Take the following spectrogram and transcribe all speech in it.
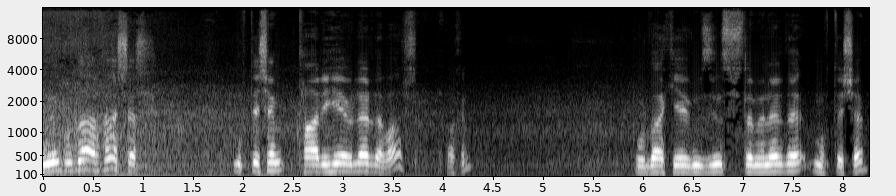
Şimdi burada arkadaşlar muhteşem tarihi evler de var. Bakın. Buradaki evimizin süslemeleri de muhteşem.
